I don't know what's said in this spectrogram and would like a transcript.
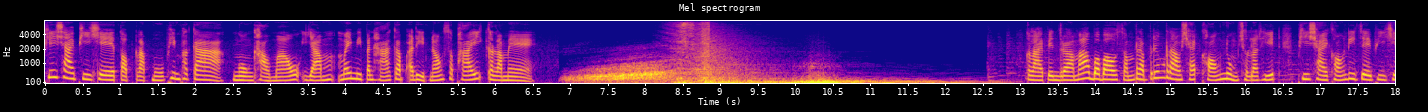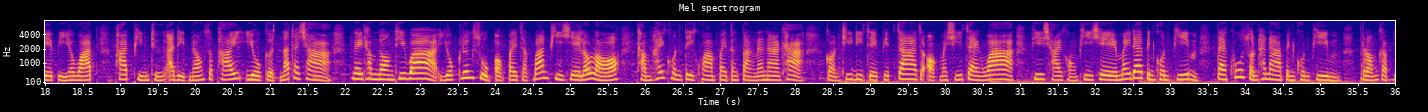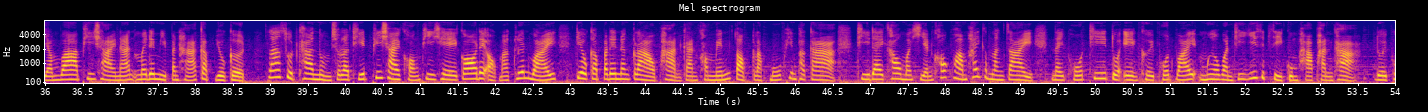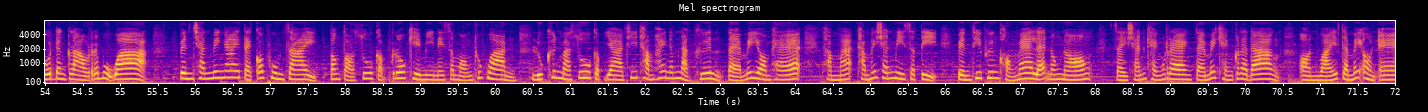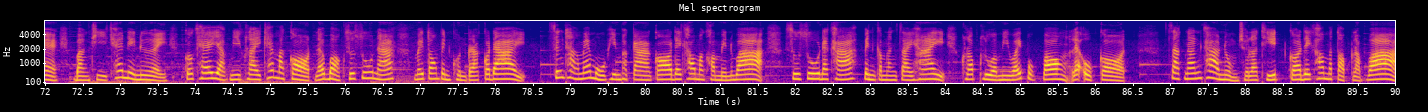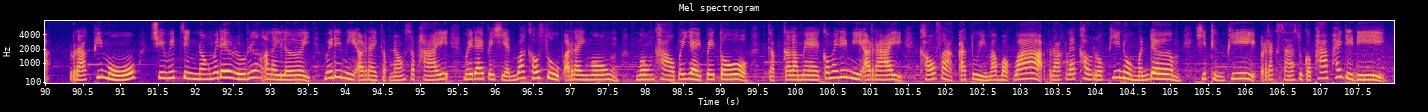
พี่ชายพีเคตอบกลับหมูพิมพกา งงข่าวเมาส์ ย้ำ ไม่มีปัญหากับอดีตน้องสะพ้ยกะละแม กลายเป็นดราม่าเบาๆสำหรับเรื่องราวแชทของหนุ่มชลทิศ พี่ชายของดีเจพีเคปิยวัฒน์พาดพิงถึงอดีตน้องสะพ้ยโยเกิร์ตนัทชา ในทำนองที่ว่ายกเครื่องสูบออกไปจากบ้านพีเคแล้วหรอทำให้คนตีความไปต่างๆ นานาค่ะ ก่อนที่ดีเจเพชรจ้าจะออกมาชี้แจงว่า พี่ชายของพีเคไม่ได้เป็นคนพิมพ์ แต่คู่สนทนาเป็นคนพิมพ์ พร้อมกับย้ำว่าพี่ชายนั้นไม่ได้มีปัญหากับโยเกิร์ต ล่าสุดค่ะหนุ่มชลทิศพี่ชายของ PK ก็ได้ออกมาเคลื่อนไหวเกี่ยวกับประเด็นดังกล่าวผ่านการคอมเมนต์ตอบกลับมูพิมพากา ที่ได้เข้ามาเขียนข้อความให้กำลังใจ ในโพสต์ที่ตัวเองเคยโพสต์ไว้เมื่อวันที่ 24 กุมภาพันธ์ค่ะ โดยโพสต์ดังกล่าวระบุว่า เป็นชั้นไม่ง่ายแต่ก็ภูมิใจ ต้องต่อสู้กับโรคเคมีในสมองทุกวัน ลุกขึ้นมาสู้กับยาที่ทำให้น้ำหนักขึ้น แต่ไม่ยอมแพ้ ธรรมะทำให้ฉันมีสติ เป็นที่พึ่งของแม่และน้องๆ ใจฉันแข็งแรงแต่ไม่แข็งกระด้าง อ่อนไหวแต่ไม่อ่อนแอ บางทีแค่เหนื่อยๆ ก็แค่อยากมีใครแค่มากอดแล้วบอกสู้ๆนะ ไม่ต้องเป็นคนรักก็ได้ ซึ่งทางแม่หมูพิมพกาก็ได้เข้ามาคอมเมนต์ว่า สู้ๆนะคะ เป็นกำลังใจให้ ครอบครัวมีไว้ปกป้องและโอบกอด จากนั้นค่ะหนุ่มชลทิศก็ได้เข้ามาตอบกลับว่า รักพี่หมู ชีวิตจริงน้องไม่ได้รู้เรื่องอะไรเลย ไม่ได้มีอะไรกับน้องสะพ้ยไม่ได้ไปเขียนว่าเขาสูบอะไรงง งงข่าวไปใหญ่ไปโต กับกะละแมก็ไม่ได้มีอะไร เขาฝากอาตุ๋ยมาบอกว่ารักและเคารพพี่หนุ่มเหมือนเดิม คิดถึงพี่รักษาสุขภาพให้ดีๆ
